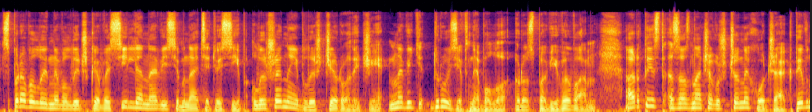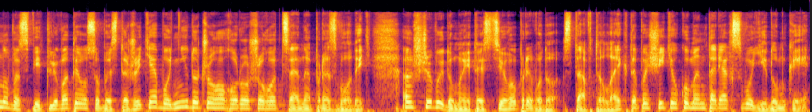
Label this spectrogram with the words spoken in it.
Справили невеличке весілля на 18 осіб, лише найближчі родичі. Навіть друзів не було, розповів Іван. Артист зазначив, що не хоче активно висвітлювати особисте життя, бо ні до чого хорошого це не призводить. А що ви думаєте з цього приводу? Ставте лайк та пишіть у коментарях свої думки.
